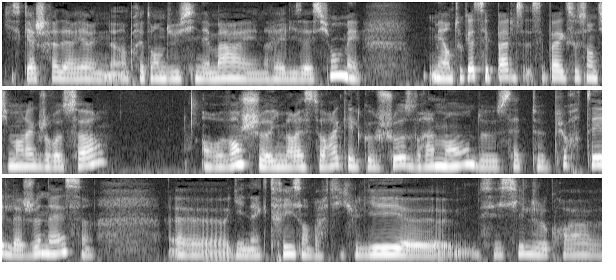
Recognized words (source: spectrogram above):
qui se cacherait derrière un prétendu cinéma et une réalisation. Mais, mais en tout cas, c'est pas, pas avec ce sentiment-là que je ressors. En revanche, il me restera quelque chose vraiment de cette pureté de la jeunesse. Euh, il y a une actrice en particulier, euh, Cécile, je crois, euh,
